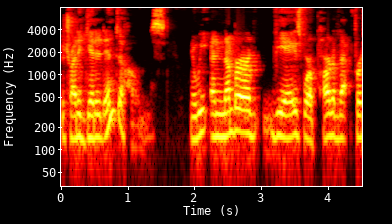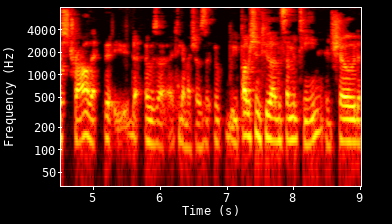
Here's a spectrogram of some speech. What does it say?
to try to get it into homes. And we, a number of VAs were a part of that first trial that, that it was, a, I think I mentioned, it was, we published in 2017. It showed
